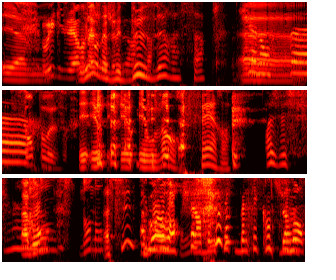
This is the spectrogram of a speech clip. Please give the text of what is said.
Et, euh, Oui, Xer, on oui, a on a joué deux deux heures, heures à ça. Quel Euh, enfer. Sans pause. Et, et, et, et on va en refaire. Ouais, je vais fumer. Ah bon Non, non. Ah si Ah bon, on va oui. en refaire Alors, Balka, Balka, quand tu Non, veux. non.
